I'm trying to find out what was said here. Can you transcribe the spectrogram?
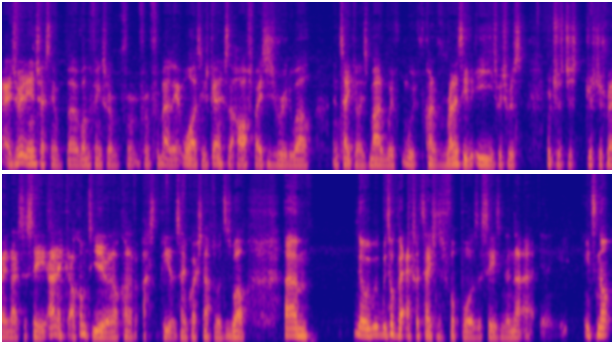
It's really interesting. Uh, one of the things from, from from from Elliott was he was getting to the half spaces really well and taking on his man with with kind of relative ease, which was which was just just just really nice to see. Anik, I'll come to you and I'll kind of ask Peter the same question afterwards as well. Um, you know, we, we talk about expectations for footballers this season, and that it's not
